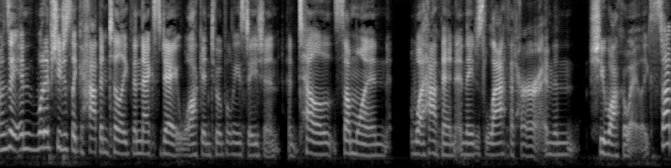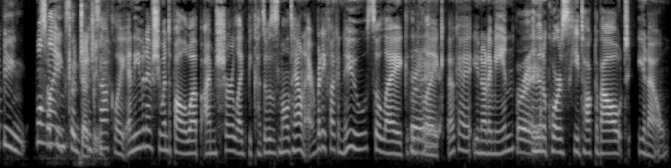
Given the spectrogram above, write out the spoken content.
I was saying, and what if she just like happened to like the next day walk into a police station and tell someone what happened and they just laugh at her and then she walk away? Like, stop being, stop being so judgy. Exactly. And even if she went to follow up, I'm sure like because it was a small town, everybody fucking knew. So like they'd be like, okay, you know what I mean? Right. And then of course he talked about, you know,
